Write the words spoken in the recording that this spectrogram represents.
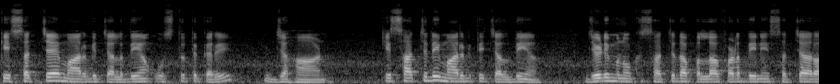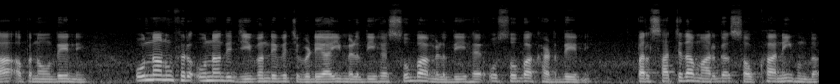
ਕਿ ਸੱਚੇ ਮਾਰਗ ਚੱਲਦੇ ਆ ਉਸਤਤ ਕਰੇ ਜਹਾਨ। ਕਿ ਸੱਚ ਦੇ ਮਾਰਗ ਤੇ ਚੱਲਦੇ ਆ ਜਿਹੜੇ ਮਨੁੱਖ ਸੱਚ ਦਾ ਪੱਲਾ ਫੜਦੇ ਨੇ, ਸੱਚਾ ਰਾਹ ਅਪਣਾਉਂਦੇ ਨੇ ਉਹਨਾਂ ਨੂੰ ਫਿਰ ਉਹਨਾਂ ਦੇ ਜੀਵਨ ਦੇ ਵਿੱਚ ਵਡਿਆਈ ਮਿਲਦੀ ਹੈ, ਸੋਭਾ ਮਿਲਦੀ ਹੈ, ਉਹ ਸੋਭਾ ਖੱਟਦੇ ਨੇ। ਪਰ ਸੱਚ ਦਾ ਮਾਰਗ ਸੌਖਾ ਨਹੀਂ ਹੁੰਦਾ,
